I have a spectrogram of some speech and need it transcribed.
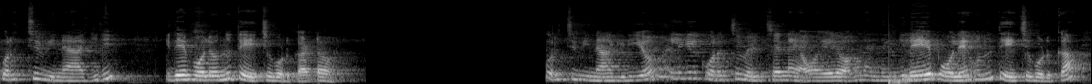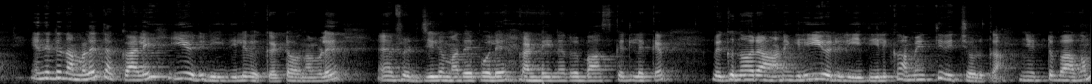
കുറച്ച് വിനാഗിരി ഇതേപോലെ ഒന്ന് തേച്ച് കൊടുക്കുക കേട്ടോ. കുറച്ച് വിനാഗിരിയോ അല്ലെങ്കിൽ കുറച്ച് വെളിച്ചെണ്ണയോ ഓയിലോ അങ്ങനെ എന്തെങ്കിലും ഇതേപോലെ ഒന്ന് തേച്ച് കൊടുക്കുക എന്നിട്ട് നമ്മൾ തക്കാളി ഈ ഒരു രീതിയിൽ വെക്കട്ടോ നമ്മൾ ഫ്രിഡ്ജിലും അതേപോലെ കണ്ടെയ്നർ ബാസ്ക്കറ്റിലൊക്കെ വെക്കുന്നവരാണെങ്കിൽ ഈ ഒരു രീതിയിൽ കമഴ്ത്തി വെച്ച് കൊടുക്കാം ഞെട്ട് ഭാഗം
